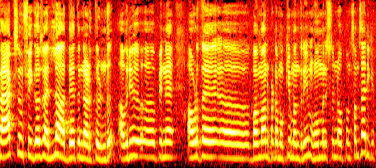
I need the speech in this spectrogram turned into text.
ഫാക്ട്സും ഫിഗേഴ്സും എല്ലാം അദ്ദേഹത്തിന്റെ അടുത്തുണ്ട്. അവർ പിന്നെ അവിടുത്തെ ബഹുമാനപ്പെട്ട മുഖ്യമന്ത്രിയും ഹോം മിനിസ്റ്ററിന്റെ ഒപ്പം സംസാരിക്കും.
